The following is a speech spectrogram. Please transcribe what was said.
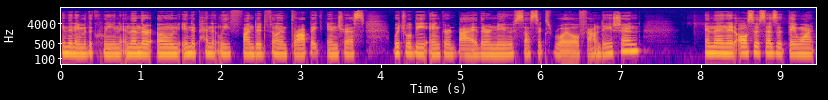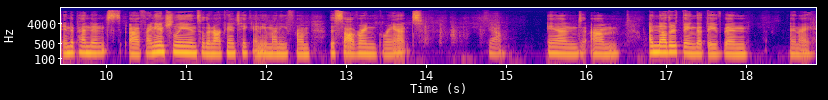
in the name of the queen and then their own independently funded philanthropic interests which will be anchored by their new sussex royal foundation and then it also says that they want independence uh, financially and so they're not going to take any money from the sovereign grant Yeah. and um, another thing that they've been, and I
